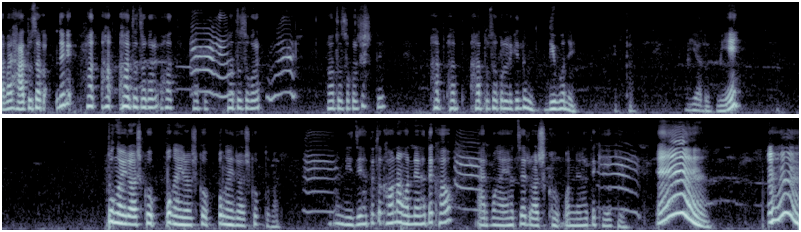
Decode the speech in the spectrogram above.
আবার হাত উঁচা দেখি, হাত উঁচা করে, হাত হাত উঁচা করে, হাত উঁচা করিস তুই হাত হাত হাত করলে কিন্তু দিব নে বিয়াদব মেয়ে। পোঙাই রস খুব পোঙাই রস খুব পোঙাই রস খুব তোমার। নিজের হাতে তো খাও না, অন্যের হাতে খাও। আর পোঙাই হচ্ছে রস খুব অন্যের হাতে খেয়ে খেয়ে। হ্যাঁ হুম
